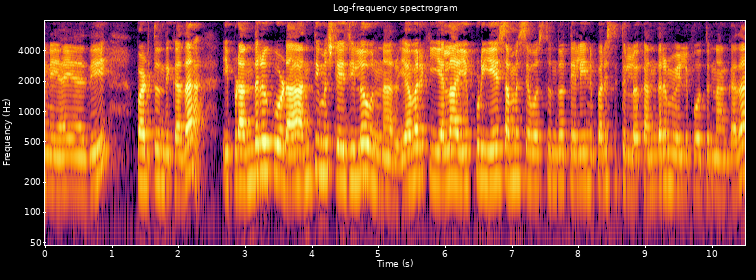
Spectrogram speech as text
అనేది పడుతుంది కదా. ఇప్పుడు అందరూ కూడా అంతిమ స్టేజీలో ఉన్నారు. ఎవరికి ఎలా ఎప్పుడు ఏ సమస్య వస్తుందో తెలియని పరిస్థితుల్లోకి అందరం వెళ్ళిపోతున్నాం కదా.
